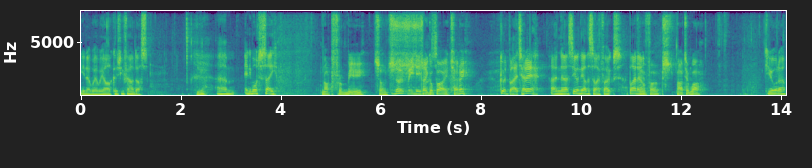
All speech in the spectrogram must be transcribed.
you know where we are because you found us. Yeah. Um, any more to say? Not from me. So No, me neither. say goodbye, Terry. Goodbye, Terry, and uh, see you on the other side, folks. Bye See now. you, folks. Martin Wa. Kia ora.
